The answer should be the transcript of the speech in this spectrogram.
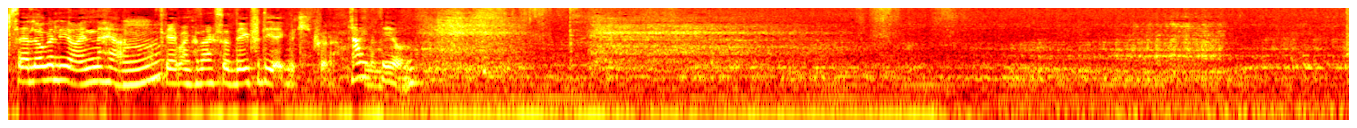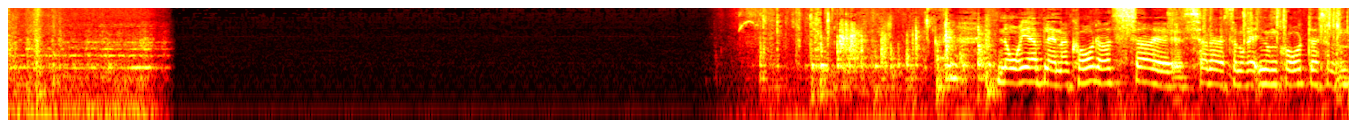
Så jeg lukker lige øjnene her mm. og skaber en kontakt, så det er ikke fordi, jeg ikke vil kigge på dig. Nej, Men- det er jo Når jeg blander kort også, så, øh, så er der som regel nogle kort, der sådan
